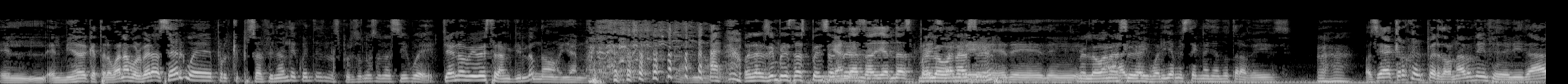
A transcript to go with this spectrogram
el, el miedo de que te lo van a volver a hacer, güey. Porque pues al final de cuentas las personas son así, güey. ¿Ya no vives tranquilo? No, ya no. Ya no. o sea, siempre estás Ya pensando andas, en... ya andas ¿Me lo van a hacer? De, de- Me lo van a Ay, hacer. Igual ya me está engañando otra vez. Ajá. O sea, creo que el perdonar una infidelidad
